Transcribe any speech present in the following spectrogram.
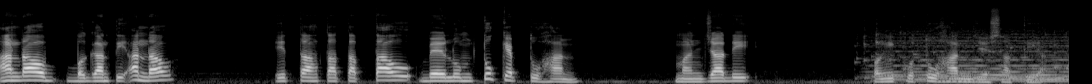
andau berganti andau itah tetap tahu belum tukep Tuhan menjadi pengikut Tuhan Yesatia.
